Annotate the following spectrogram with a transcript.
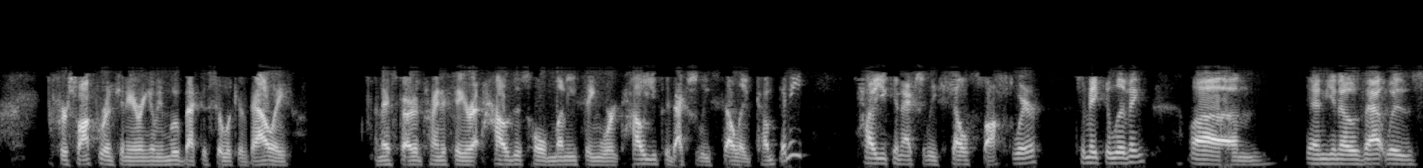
for software engineering and we moved back to Silicon Valley. And I started trying to figure out how this whole money thing worked, how you could actually sell a company, how you can actually sell software to make a living. Um, and, you know, that was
